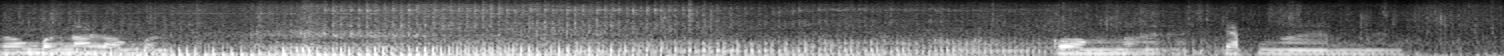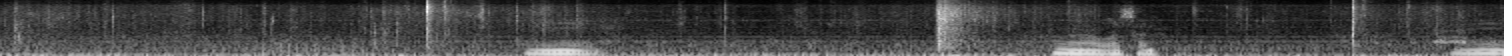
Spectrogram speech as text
ลองเบิ่งเนาะลองเบิ่ง กองจับงามนมานี่เงาวาสันนี่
